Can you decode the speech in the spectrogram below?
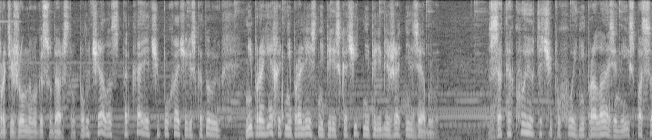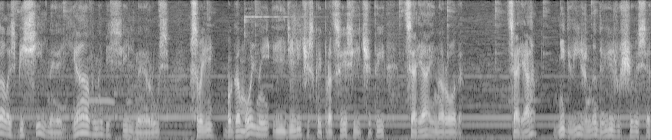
протяженного государства. Получалась такая чепуха, через которую ни проехать, ни пролезть, ни перескочить, ни перебежать нельзя было. За такую-то чепухой не пролазен и спасалась бессильная, явно бессильная Русь в своей богомольной и идиллической процессии читы царя и народа. Царя, недвижно движущегося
